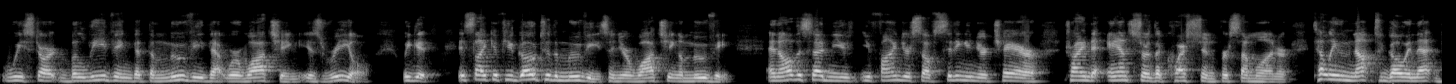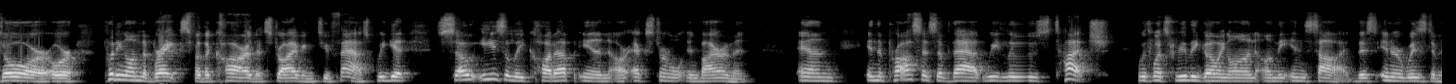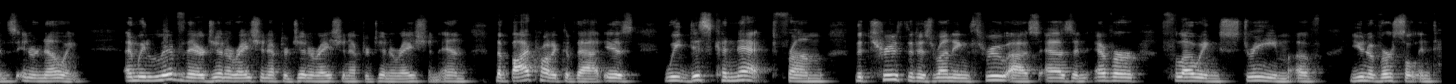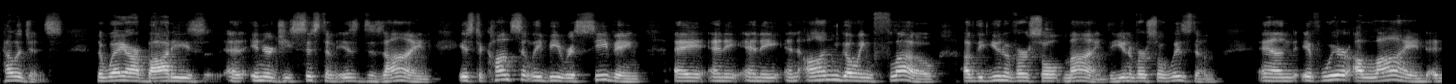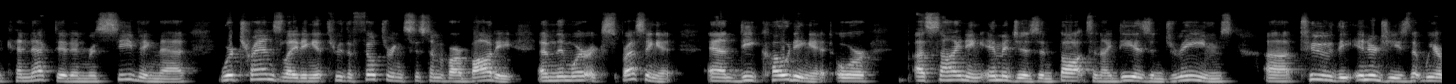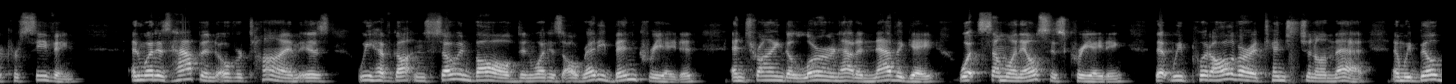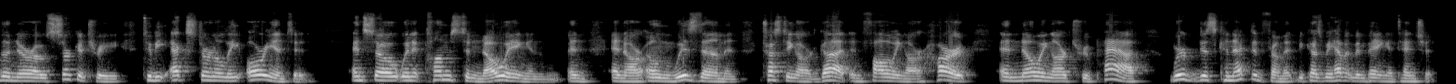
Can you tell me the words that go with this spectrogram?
we start believing that the movie that we're watching is real. We get it's like if you go to the movies and you're watching a movie and all of a sudden you you find yourself sitting in your chair trying to answer the question for someone or telling them not to go in that door or putting on the brakes for the car that's driving too fast we get so easily caught up in our external environment and in the process of that we lose touch with what's really going on on the inside this inner wisdom and this inner knowing. And we live there generation after generation after generation. And the byproduct of that is we disconnect from the truth that is running through us as an ever flowing stream of universal intelligence. The way our body's uh, energy system is designed is to constantly be receiving a, any, any, an ongoing flow of the universal mind, the universal wisdom and if we're aligned and connected and receiving that, we're translating it through the filtering system of our body. And then we're expressing it and decoding it or assigning images and thoughts and ideas and dreams uh, to the energies that we are perceiving. And what has happened over time is we have gotten so involved in what has already been created and trying to learn how to navigate what someone else is creating that we put all of our attention on that and we build the neurocircuitry to be externally oriented. And so when it comes to knowing and and and our own wisdom and trusting our gut and following our heart and knowing our true path we're disconnected from it because we haven't been paying attention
